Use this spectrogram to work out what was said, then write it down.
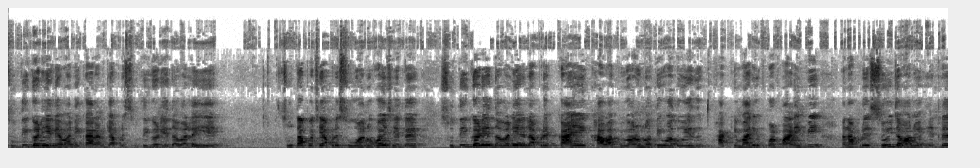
સૂતી ઘડીએ લેવાની, કારણ કે આપણે સૂતી ઘડીએ દવા લઈએ સૂતા પછી આપણે સૂવાનું હોય છે એટલે સૂતી ઘડીએ દવડીએ એટલે આપણે કાંઈ ખાવા પીવાનું નથી હોતું, એ ફાંકી મારી ઉપર પાણી પી અને આપણે સૂઈ જવાનું. એટલે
